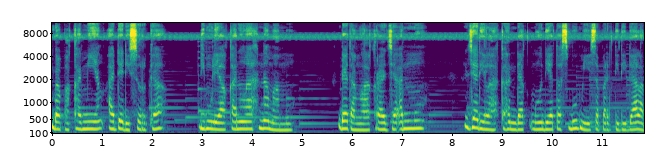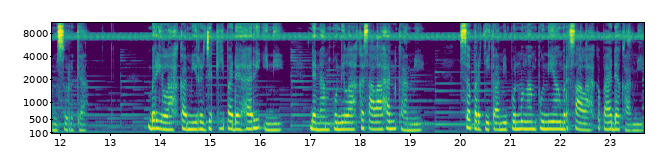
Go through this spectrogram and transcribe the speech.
Bapa kami yang ada di surga, dimuliakanlah namamu. Datanglah kerajaanmu, jadilah kehendakmu di atas bumi seperti di dalam surga. Berilah kami rejeki pada hari ini, dan ampunilah kesalahan kami, seperti kami pun mengampuni yang bersalah kepada kami.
